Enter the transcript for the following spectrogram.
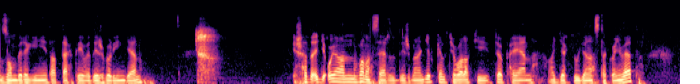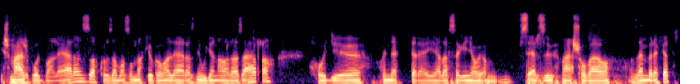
zombi regényét adták tévedésből ingyen. És hát egy olyan van a szerződésben egyébként, hogyha valaki több helyen adja ki ugyanazt a könyvet, és más boltban leárazza, akkor az Amazonnak joga van leárazni ugyanarra az árra, hogy, hogy ne terelje el a szegény a szerző máshová az embereket.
